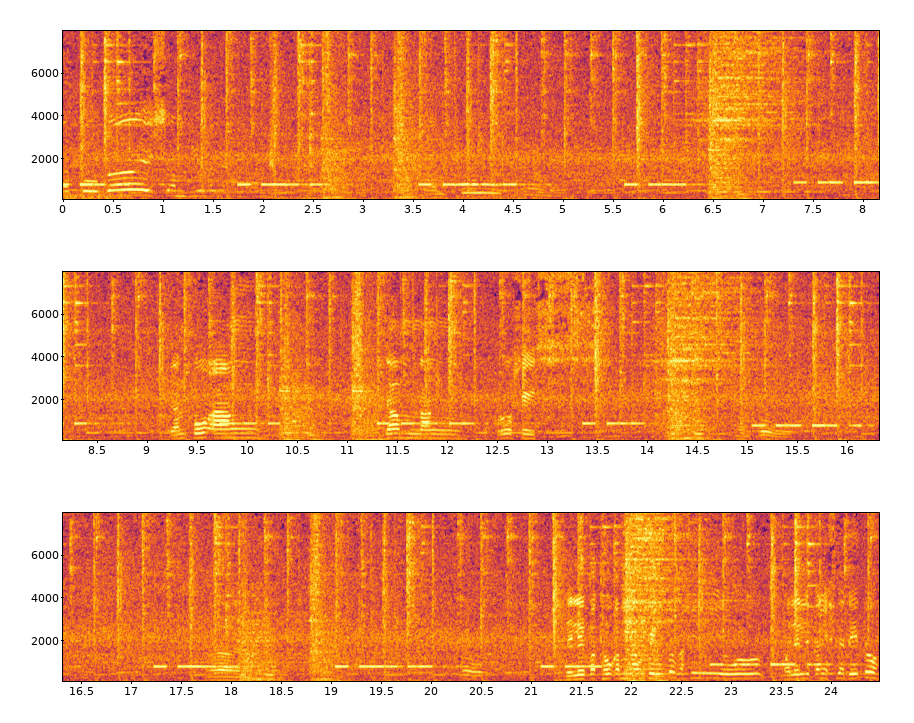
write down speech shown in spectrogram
Yan po guys, ang view na yan. Yan po. Yan po ang dam ng process. Yan po. Yan. So, nilipat ho kami ng pinto kasi malilit ang isda dito.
